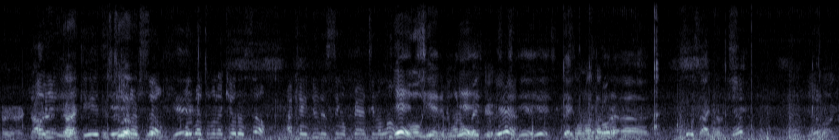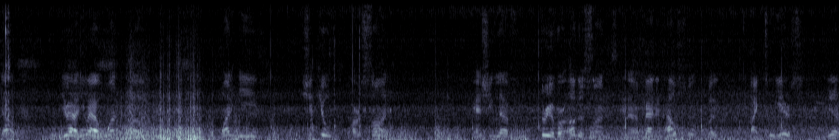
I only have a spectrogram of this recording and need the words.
her, her daughter yeah, and yeah. her kids. It was She two killed of them. herself. Yeah. What about the one that killed herself? I can't do this single parenting alone. Yeah. Oh yeah, the one yeah. on Facebook. Yeah. yeah, yes. They the one I was talking wrote a uh, suicide note Yep. shit. Yep. Bugged out, man. You had you had one uh, one Eve, she killed her son, and she left three of her other sons in an abandoned house for, for like two years. Yeah.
